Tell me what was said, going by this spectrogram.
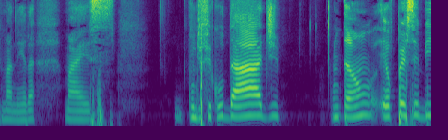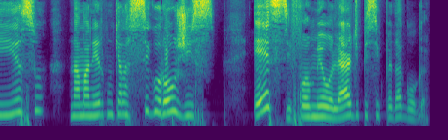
de maneira mais com dificuldade. Então, eu percebi isso na maneira com que ela segurou o giz. Esse foi o meu olhar de psicopedagoga.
